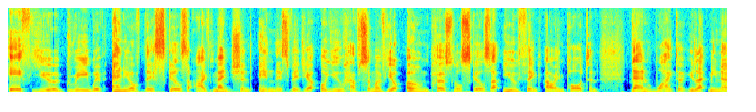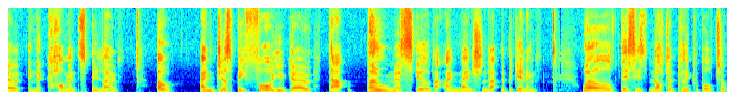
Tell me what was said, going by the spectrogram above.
if you agree with any of the skills that I've mentioned in this video, or you have some of your own personal skills that you think are important, then why don't you let me know in the comments below? Oh, and just before you go, that bonus skill that I mentioned at the beginning. Well, this is not applicable to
